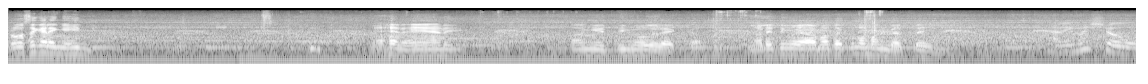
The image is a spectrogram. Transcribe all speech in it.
රෝස කලෙන් එහින්දි නෑ නෑ අනේ මං එද්දින් ඕක දැක්කා මට ඉතින් ඔයා මතක් වුණා මං ගත්තා ඉන්නේ හරිම ෂෝ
